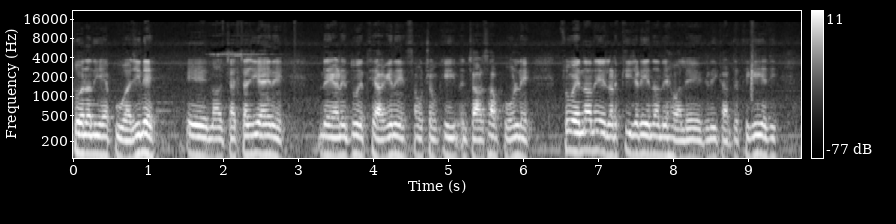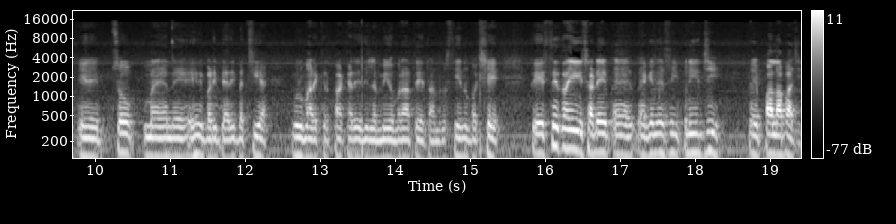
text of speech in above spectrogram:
ਸੋ ਇਹਨਾਂ ਦੀ ਇਹ ਭੂਆ ਜੀ ਨੇ, ਇਹ ਨਾਲ ਚਾਚਾ ਜੀ ਆਏ ਨੇ, ਨਿਆਣੇ ਤੋਂ ਇੱਥੇ ਆ ਗਏ ਨੇ, ਸੌ ਚੌਂਕੀ ਇੰਚਾਰਜ ਸਾਹਿਬ ਕੋਲ ਨੇ। ਸੋ ਇਹਨਾਂ ਨੇ ਲੜਕੀ ਜਿਹੜੀ ਇਹਨਾਂ ਦੇ ਹਵਾਲੇ ਜਿਹੜੀ ਕਰ ਦਿੱਤੀ ਗਈ ਹੈ ਜੀ। ਇਹ ਸੋ ਮੈਂ ਨੇ ਇਹ ਬੜੀ ਪਿਆਰੀ ਬੱਚੀ ਆ। ਗੁਰੂ ਮਾਰੇ ਕਿਰਪਾ ਕਰੇ ਇਹਦੀ ਲੰਮੀ ਉਮਰਾਂ ਤੇ ਤੰਦਰੁਸਤੀ ਇਹਨੂੰ ਬਖਸ਼ੇ। ਤੇ ਇਸੇ ਤਰ੍ਹਾਂ ਹੀ ਸਾਡੇ ਅਹ, ਹੈਗੇ ਨੇ ਸੀ ਪਨੀਤ ਜੀ ਤੇ ਪਾਲਾ ਭਾਜੀ।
